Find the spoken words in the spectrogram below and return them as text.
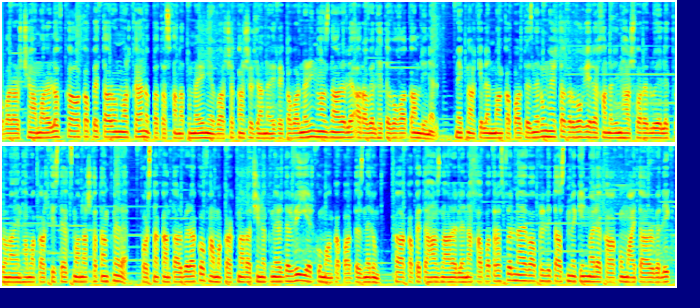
բավարար չհամարելով քաղաքապետ Տարոն Մարկարյանը պատասխանատուներին եւ վարչական շրջանների ղեկավարներին հանձնարարել է առավել հետեւողական լինել։ Մեկնարկ մեկնարկել են մանկապարտեզներում հերթագրվող երեխաներին հաշվառելու էլեկտրոնային համակարգի ստեղծման աշխատանքները։ Փորձնական տարբերակով համակարգն առաջինը կներդրվի երկու մանկապարտեզներում։ Քաղաքապետը հանձնարարել է նախապատրաստվել նաև ապրիլի 11-ին Մարիաքաղաքում հայտարարվելիք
